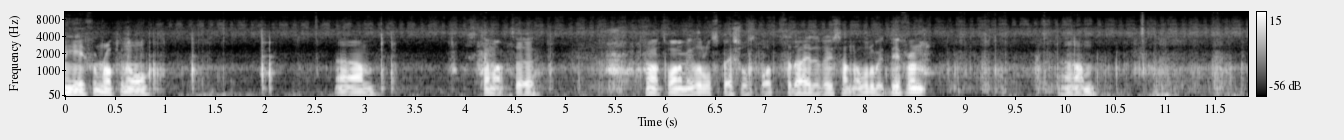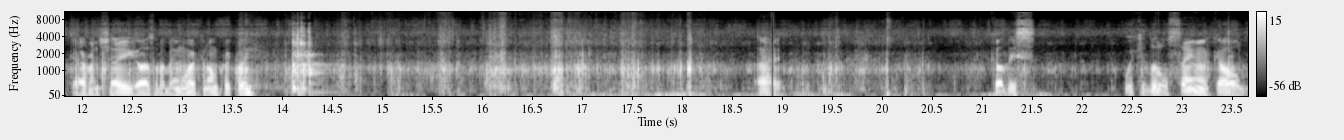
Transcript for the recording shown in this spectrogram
here from Rock and Ore. Um, just come up to come up to one of my little special spots today to do something a little bit different. Um, go over and show you guys what I've been working on quickly. So, got this wicked little seam of gold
